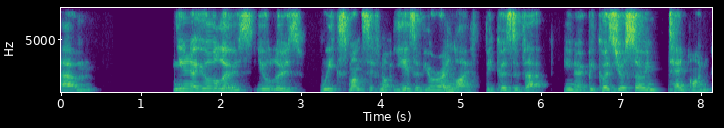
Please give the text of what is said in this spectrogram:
um, you know you'll lose you'll lose weeks months if not years of your own life because of that you know, because you're so intent on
